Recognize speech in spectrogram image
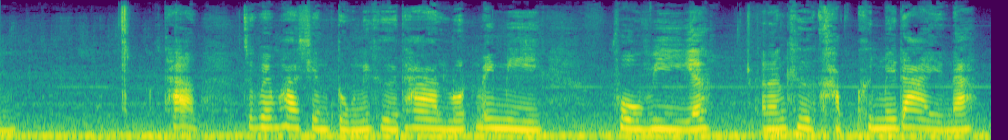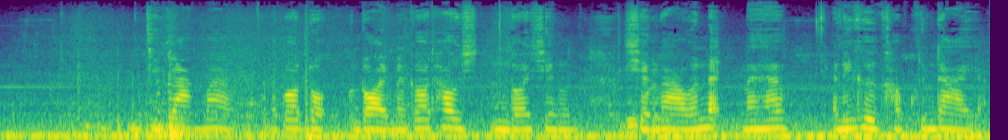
มถ้าจุ๊บเป้งผ้าเชียงตุงนี่คือถ้ารถไม่มีโฟวีอะอันนั้นคือขับขึ้นไม่ได้นะมันจะยากมาก แล้วก็ดอยดอยมันก็เท่าดอยเชียงเชียงดาวนั่นแหละนะฮะ อันนี้คือขับขึ้นได้อะ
